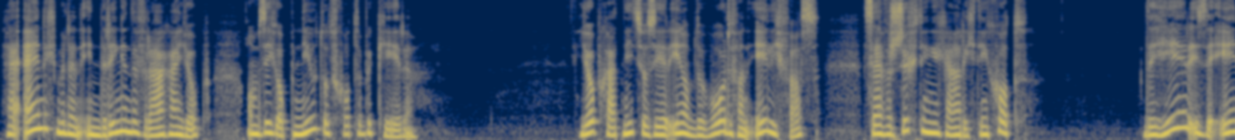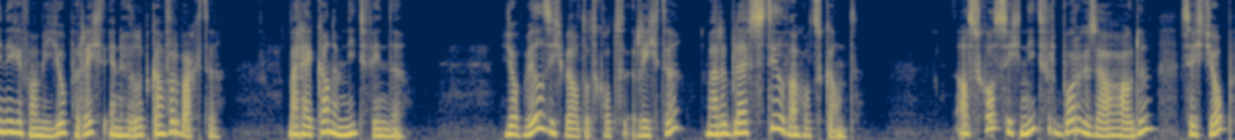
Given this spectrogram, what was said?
Hij eindigt met een indringende vraag aan Job om zich opnieuw tot God te bekeren. Job gaat niet zozeer in op de woorden van Elifas, zijn verzuchtingen gaan richting God. De Heer is de enige van wie Job recht en hulp kan verwachten, maar hij kan hem niet vinden. Job wil zich wel tot God richten, maar het blijft stil van Gods kant. Als God zich niet verborgen zou houden, zegt Job,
